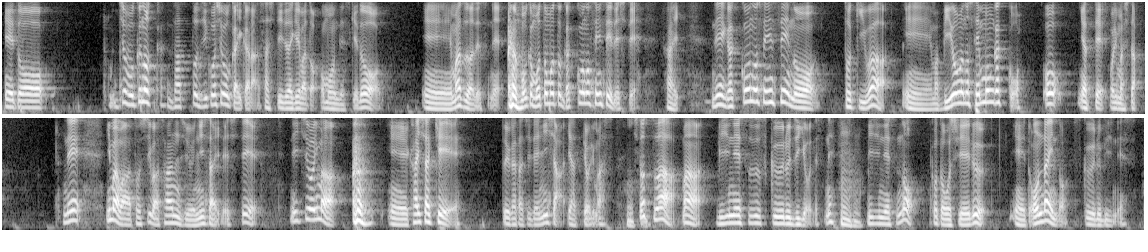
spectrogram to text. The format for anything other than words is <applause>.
えっ、と一応僕のざっと自己紹介からさせていただければと思うんですけど、えーまずはですね <coughs> 僕はもともと学校の先生でして、はい。で学校の先生の時は、えーまあ、美容の専門学校をやっておりました。で今は年は32歳でしてで一応今、<coughs> えー会社経営という形で2社やっております一つは、まあ、ビジネススクール事業ですね。ビジネスのことを教える、えー、とオンラインのスクールビジネス。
